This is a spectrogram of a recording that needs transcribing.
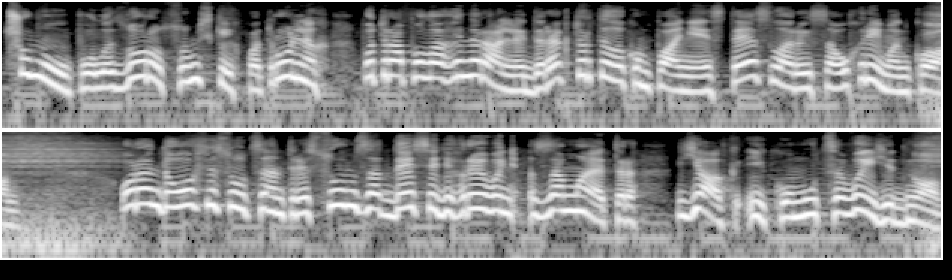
Чому у поле зору сумських патрульних потрапила генеральний директор телекомпанії СТС Лариса Охріменко. Оренда офісу у центрі Сум за 10 гривень за метр. Як і кому це вигідно?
